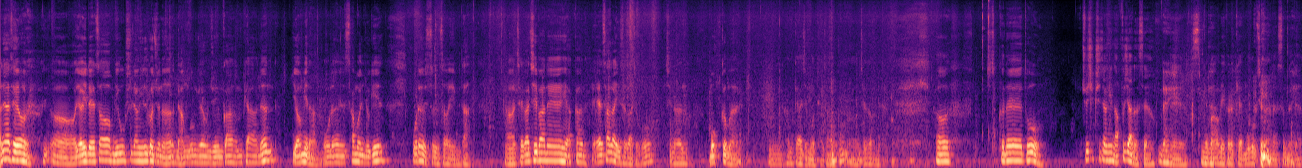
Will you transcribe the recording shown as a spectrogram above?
안녕하세요. 어, 여의도에서 미국 시장 읽어주는 남궁재훈 주임과 함께하는 여미남 오늘 3월 6일 월요일 순서입니다. 아, 제가 집안에 약간 애사가 있어가지고 지난 목금을 음, 함께하지 못해서 어, 죄송합니다. 어, 그래도 주식시장이 나쁘지 않았어요. 네, 제 맞습니다. 마음이 그렇게 무겁지는 않았었는데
